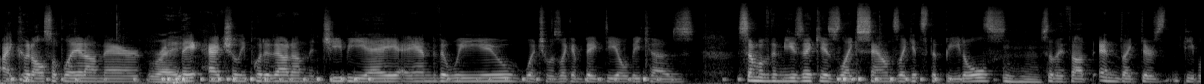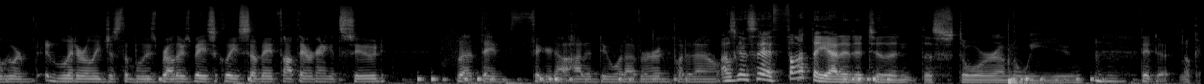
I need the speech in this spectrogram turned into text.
I could also play it on there. Right. They actually put it out on the GBA and the Wii U, which was like a big deal because some of the music is like sounds like it's the Beatles. Mm-hmm. So they thought, and like there's people who are literally just the Blues Brothers basically. So they thought they were gonna get sued, but they figured out how to do whatever and put it out. I was gonna say I thought they added it to the the store on the Wii U. They did. Okay.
